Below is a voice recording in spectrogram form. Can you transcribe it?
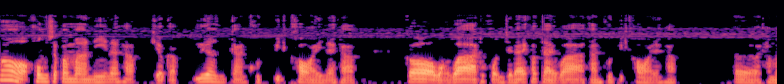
ก็คงจะประมาณนี้นะครับ เกี่ยวกับเรื่องการขุดบิตคอยนะครับ ก็หวังว่าทุกคนจะได้เข้าใจว่าการขุดบิตคอยนะครับเอ่อทำไม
